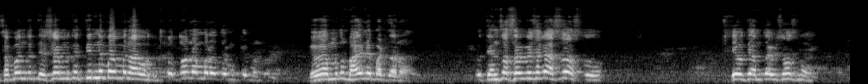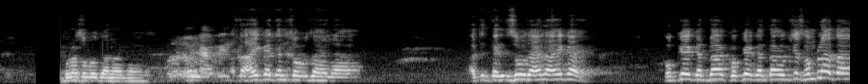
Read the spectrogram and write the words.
संबंध देशामध्ये तीन नंबर दो- दोन नंबर होते मुख्यमंत्री. व्यवहारमधून बाहेर नाही पडताना. त्यांचा सर्वे सगळा असंच असतो. ते होते आमचा विश्वास नाही. कुणासोबत जाणार नाही. आता आहे काय त्यांच्यासोबत जायला? आता त्यांच्यासोबत जायला आहे काय? खोके गद्दा खोके गद्दा विषय संपला आता.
